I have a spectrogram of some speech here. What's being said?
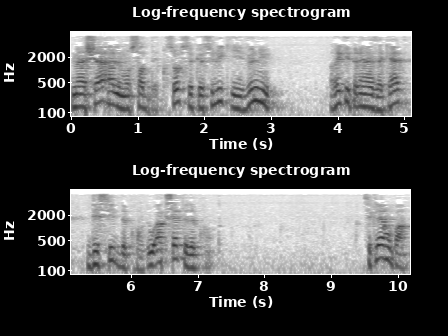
masha al musaddiq sauf ce que celui qui est venu récupérer la zakat décide de prendre ou accepte de prendre. C'est clair ou pas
